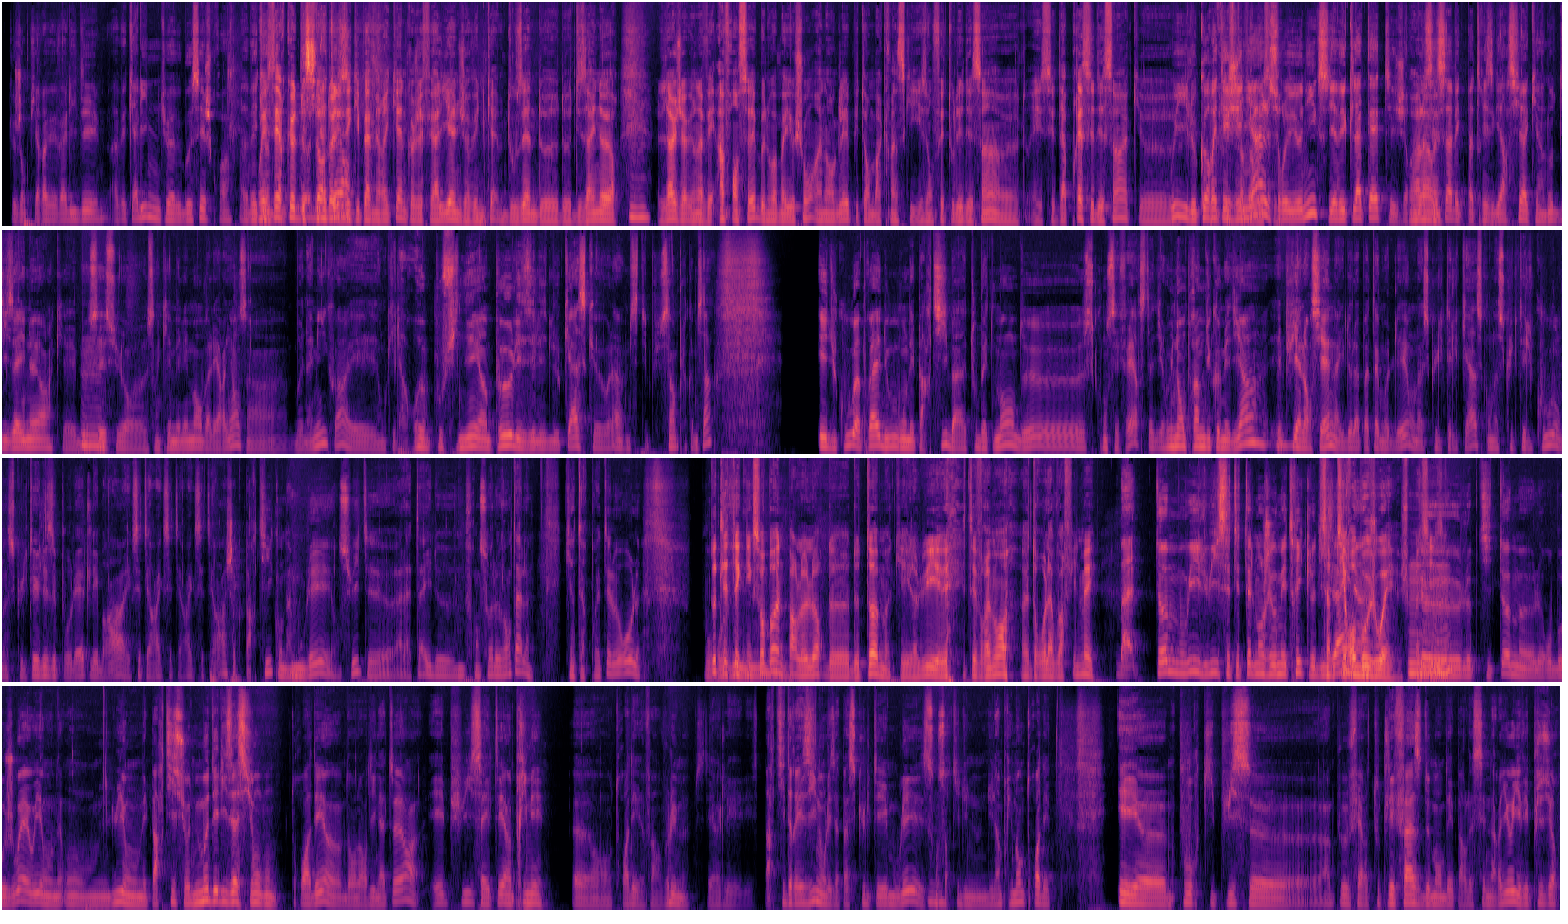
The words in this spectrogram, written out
que Jean-Pierre avait validé avec Aline, tu avais bossé, je crois. Avec Oui, un c'est-à-dire que dans- les équipes américaines, quand j'ai fait Alien, j'avais une, douzaine de, de designers. Mhm. Là, j'avais- on avait un Français, Benoît Maillochon, un Anglais, Peter Markranski. Ils ont fait tous les dessins, euh, et c'est d'après ces dessins que... Oui, le corps était génial sur le Ionix. Il y avait que la tête. Et j'ai Voilà, ouais. ça avec Patrice Garcia, qui est un autre designer qui avait bossé Mhm. sur euh, Cinquième élément Valérian. C'est un bon ami, quoi. Et donc, il a repaufiné un peu les, les- le casque. Voilà, c'était plus simple comme ça. Et du coup, après, nous, on est parti bah, tout bêtement de euh, ce qu'on sait faire, c'est-à-dire une empreinte du comédien, et puis à l'ancienne, avec de la pâte à modeler, on a sculpté le casque, on a sculpté le cou, on a sculpté les épaulettes, les bras, etc., etc., etc. Chaque partie qu'on a moulée ensuite euh, à la taille de François Levental, qui interprétait le rôle. Pour Toutes les techniques sont bonnes. Parle-leur de, de Tom, qui, lui, était vraiment drôle à voir filmer. Bah, Tom, oui, lui, c'était tellement géométrique le C'est un design. petit robot jouet, je précise. le, le petit Tom, euh, le robot jouet, oui, on, on- lui, on est parti sur une modélisation 3D hein, dans l'ordinateur, et puis ça a été imprimé euh, en 3D, enfin en volume. C'est-à-dire que les, les parties de résine, on les a pas sculptées et moulées, elles sont Mhm. sorties d'une imprimante 3D. Et euh, pour qu'ils puissent euh, un peu faire toutes les phases demandées par le scénario, il y avait plusieurs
